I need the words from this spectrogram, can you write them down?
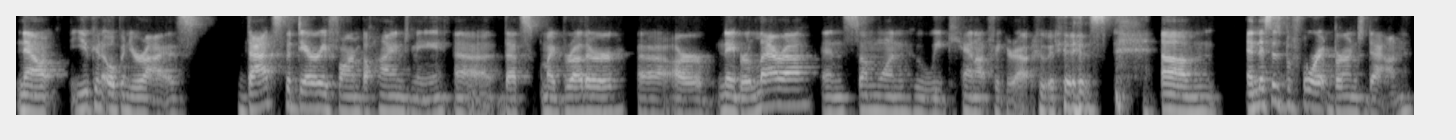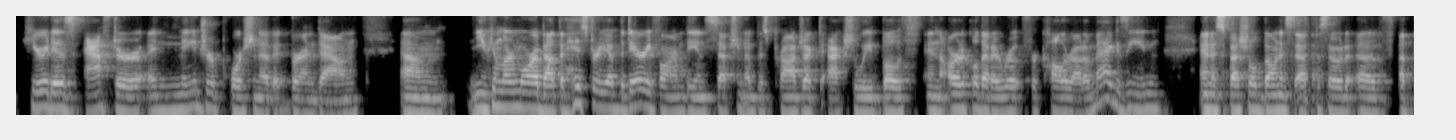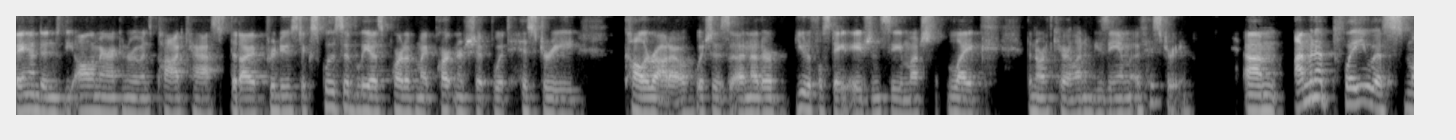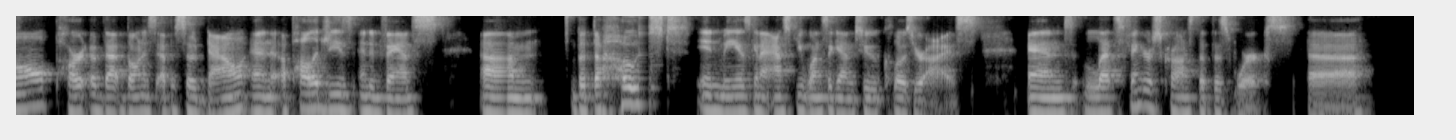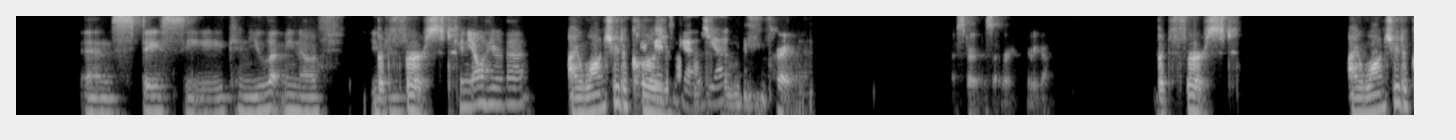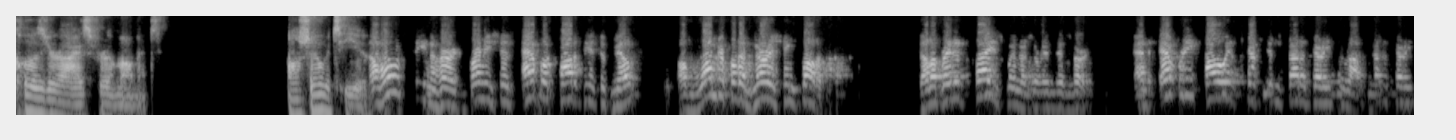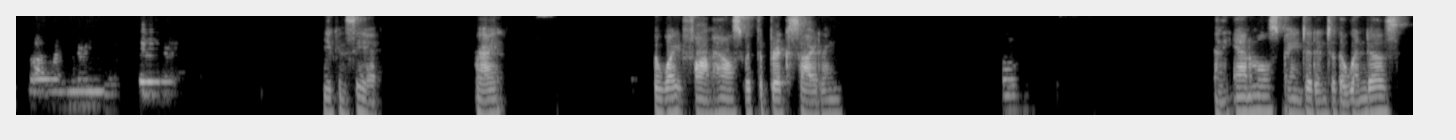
Now, you can open your eyes that's the dairy farm behind me. Uh, that's my brother, uh, our neighbor Lara, and someone who we cannot figure out who it is. Um, and this is before it burned down. Here it is after a major portion of it burned down. Um, you can learn more about the history of the dairy farm, the inception of this project, actually, both in the article that I wrote for Colorado Magazine and a special bonus episode of Abandoned, the All American Ruins podcast that I produced exclusively as part of my partnership with History Colorado, which is another beautiful state agency, much like the North Carolina Museum of History. Um, I'm going to play you a small part of that bonus episode now, and apologies in advance. Um, but the host in me is going to ask you once again to close your eyes. And let's fingers crossed that this works. Uh, and stacy can you let me know if you but can, first can y'all hear that? I want you to close your eyes yep. great. Let's start this over. Here we go. But first i want you to close your eyes for a moment. I'll show it to you. The Holstein herd furnishes ample quantities of milk of wonderful and nourishing quality. Celebrated prize winners are in this herd, and every cow is kept in sanitary Sanitary You can see it, right? The white farmhouse with the brick siding. And the animals painted into the windows.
